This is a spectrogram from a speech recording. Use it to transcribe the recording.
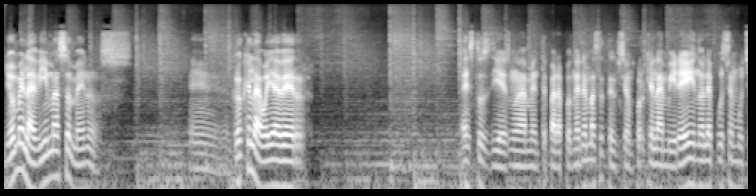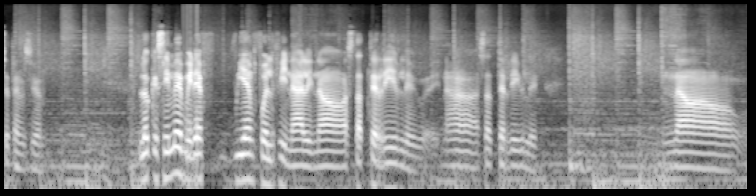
Yo me la vi más o menos. Eh, creo que la voy a ver estos días nuevamente para ponerle más atención porque la miré y no le puse mucha atención. Lo que sí me miré bien fue el final y no, está terrible, güey. No, está terrible. No.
